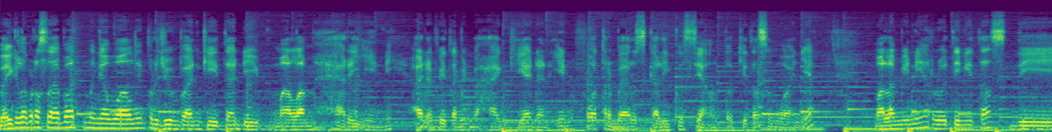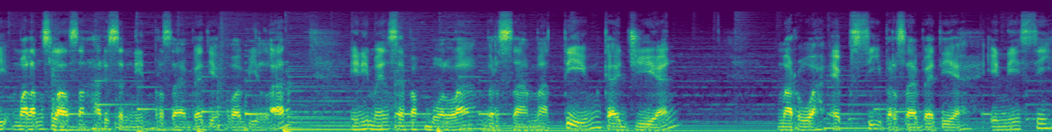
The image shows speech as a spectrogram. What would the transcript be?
Baiklah persahabat, mengawali perjumpaan kita di malam hari ini. Ada vitamin bahagia dan info terbaru sekaligus ya untuk kita semuanya. Malam ini rutinitas di malam selasa hari Senin persahabat ya Papa Bilar Ini main sepak bola bersama tim kajian Marwah FC persahabat ya. Ini sih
